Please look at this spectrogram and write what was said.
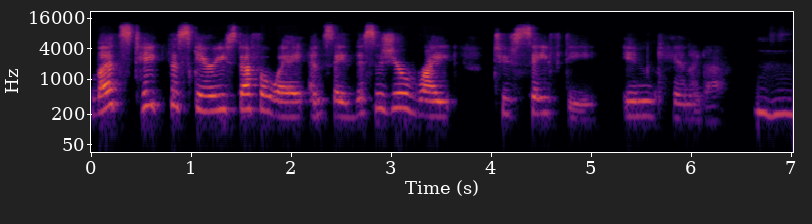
let's take the scary stuff away and say this is your right to safety in canada mm-hmm.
